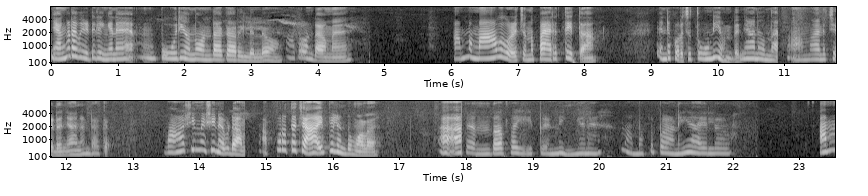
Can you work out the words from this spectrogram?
ഞങ്ങളുടെ വീട്ടിൽ ഇങ്ങനെ പൂരി പൂരിയൊന്നും ഉണ്ടാക്കാറില്ലല്ലോ. അതുകൊണ്ടാ അമ്മ. മാവ് കുഴച്ചൊന്ന് പരത്തിത്താ. എന്റെ കുറച്ച് തുണിയുണ്ട് ഞാനൊന്ന് അമ്മാനച്ചിട നനച്ചിട ഞാനുണ്ടാക്കാം. വാഷിംഗ് മെഷീൻ എവിടാ? അപ്പുറത്തെ ചായ്പിലുണ്ട് മോളെ. എന്താപ്പ ഈ പെണ്ണ് ഇങ്ങനെ നമുക്ക് പണിയായല്ലോ. അമ്മ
